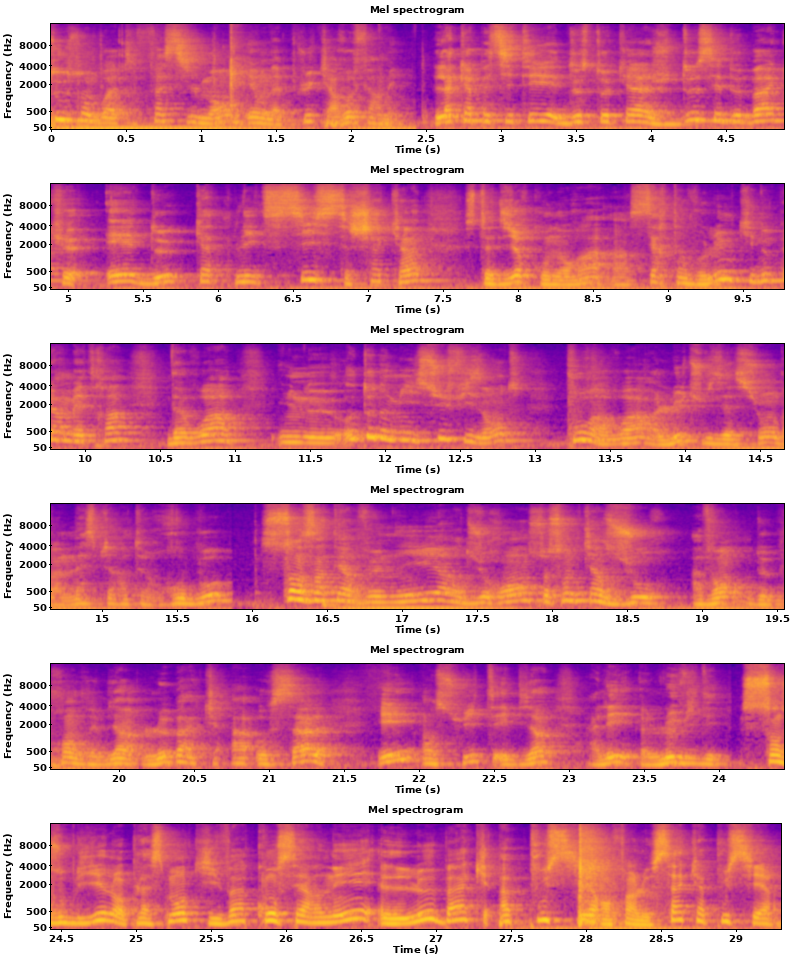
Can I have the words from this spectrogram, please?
tout s'emboîte facilement et on n'a plus qu'à refermer. La capacité de stockage de ces deux bacs est de 4 litres 6 chacun, c'est-à-dire qu'on aura un certain volume qui nous permettra d'avoir une autonomie suffisante pour avoir l'utilisation d'un aspirateur robot sans intervenir durant 75 jours avant de prendre eh le bac à sale et ensuite eh bien, aller le vider. Sans oublier l'emplacement qui va concerner le bac à poussière, enfin le sac à poussière.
